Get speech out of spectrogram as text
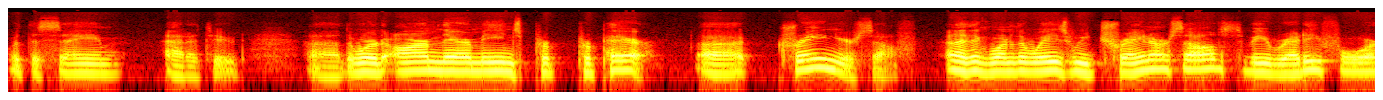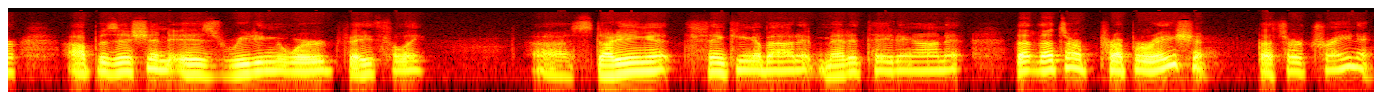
with the same attitude. Uh, the word arm there means pre- prepare, uh, train yourself. And I think one of the ways we train ourselves to be ready for opposition is reading the Word faithfully, uh, studying it, thinking about it, meditating on it. That, that's our preparation, that's our training.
